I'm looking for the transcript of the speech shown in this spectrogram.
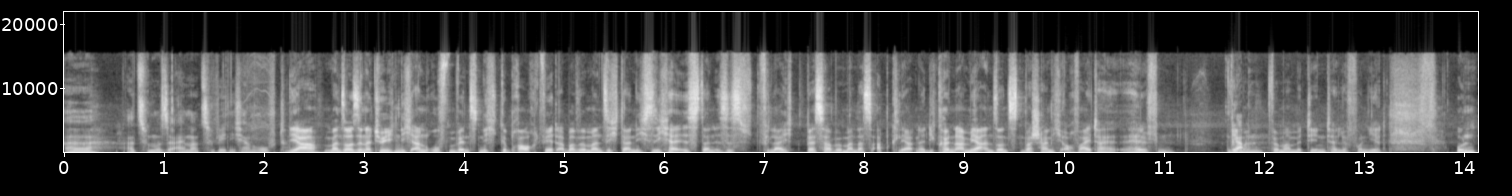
äh, als wenn man sie einmal zu wenig anruft. Ja, man soll sie natürlich nicht anrufen, wenn es nicht gebraucht wird, aber wenn man sich da nicht sicher ist, dann ist es vielleicht besser, wenn man das abklärt. Ne? Die können einem ja ansonsten wahrscheinlich auch weiterhelfen, wenn, Ja. man, wenn man mit denen telefoniert. Und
